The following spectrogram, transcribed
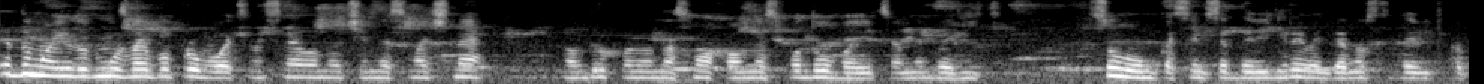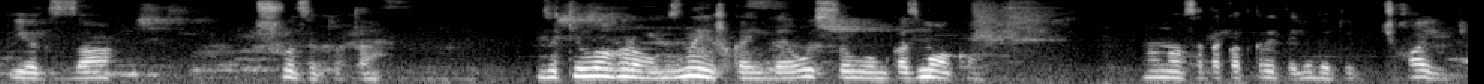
Я думаю, тут можна і попробувати, смачне воно чи не смачне, а вдруг воно на смак не сподобається, не беріть. Соломка 79 гривень, 99 копійок за. Що це тут? За кілограм. Знижка йде, ось соломка з маком. Воно все так відкрите, люди тут чхають.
